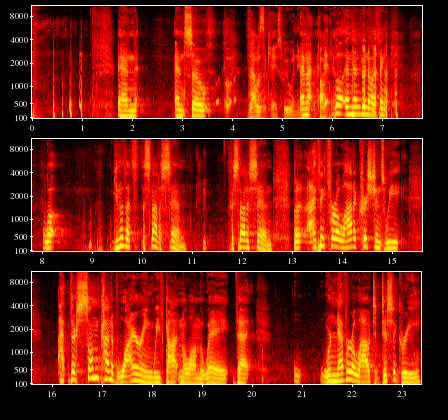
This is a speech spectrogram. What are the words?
and and so If that was the case, we wouldn't even and have a eh, podcast. well, and then you know, I think, well, you know, that's that's not a sin. It's not a sin. But I think for a lot of Christians, we there's some kind of wiring we've gotten along the way that we're never allowed to disagree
